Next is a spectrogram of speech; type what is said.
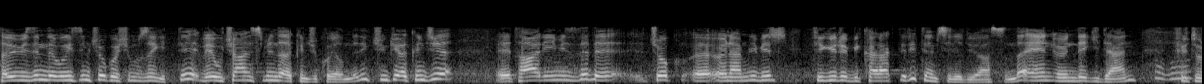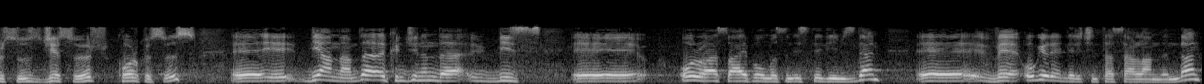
Tabii bizim de bu isim çok hoşumuza gitti ve uçağın ismini de Akıncı koyalım dedik. Çünkü Akıncı e, tarihimizde de çok e, önemli bir figürü, bir karakteri temsil ediyor aslında. En önde giden, fütursuz, cesur, korkusuz. E, e, bir anlamda Akıncı'nın da biz e, o ruha sahip olmasını istediğimizden e, ve o görevler için tasarlandığından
